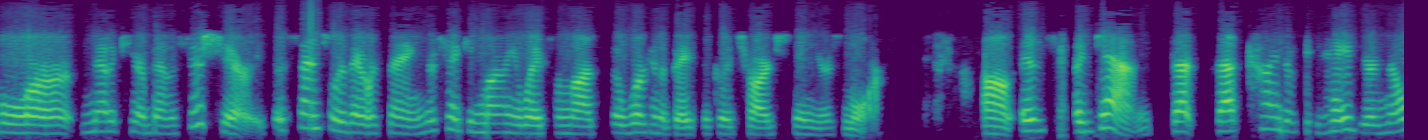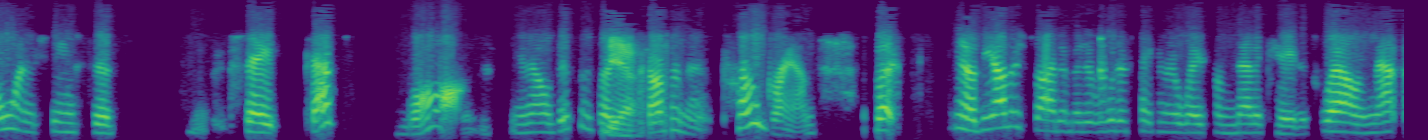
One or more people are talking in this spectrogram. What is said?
for Medicare beneficiaries. Essentially, they were saying you're taking money away from us, so we're going to basically charge seniors more. Um, it's again that that kind of behavior. No one seems to say that's wrong. You know, this is a Yeah. government program, but you know, the other side of it, it would have taken it away from Medicaid as well, and that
